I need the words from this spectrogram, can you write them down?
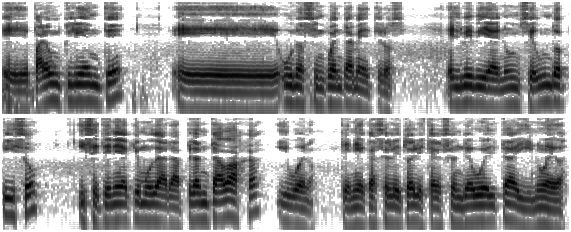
eh, para un cliente eh, unos 50 metros. Él vivía en un segundo piso y se tenía que mudar a planta baja y bueno, tenía que hacerle toda la instalación de vuelta y nueva.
